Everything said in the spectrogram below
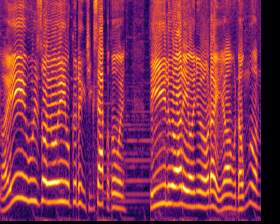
Đấy, ui rồi ôi, một quyết định chính xác của tôi. Tí lừa thì coi như nó đẩy cho một đống luôn.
